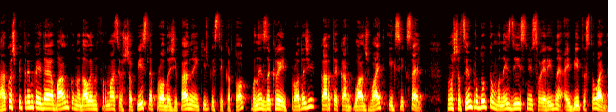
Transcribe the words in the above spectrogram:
Також підтримка ідея банку надала інформацію, що після продажі певної кількості карток вони закриють продажі карти Carte Blanche White XXL, тому що цим продуктом вони здійснюють своєрідне IB-тестування.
